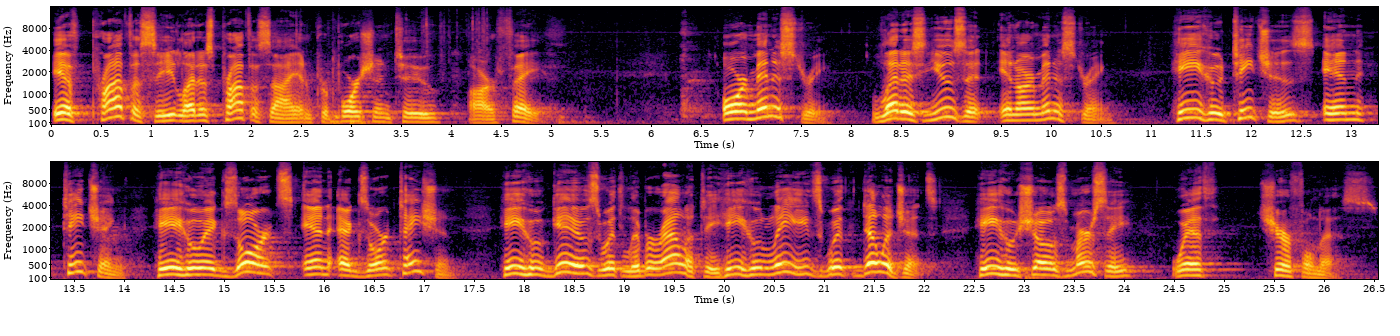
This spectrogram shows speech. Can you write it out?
If prophecy, let us prophesy in proportion to our faith. Or ministry, let us use it in our ministering. He who teaches in teaching, he who exhorts in exhortation, he who gives with liberality, he who leads with diligence, he who shows mercy with cheerfulness.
